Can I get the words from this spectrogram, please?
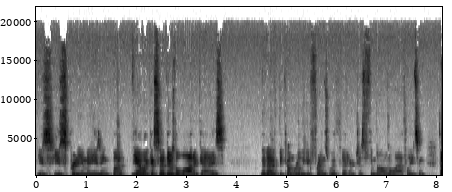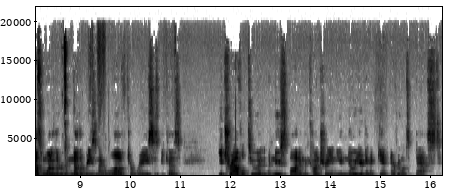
He's he's pretty amazing. But yeah, like I said, there's a lot of guys that I've become really good friends with that are just phenomenal athletes, and that's one of the another reason I love to race is because you travel to a, a new spot in the country and you know you're going to get everyone's best.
